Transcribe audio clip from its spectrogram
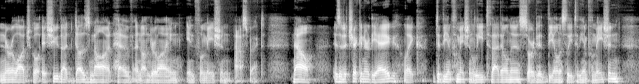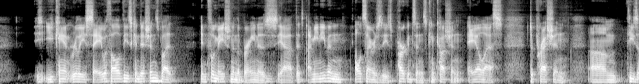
neurological issue that does not have an underlying inflammation aspect. Now, is it a chicken or the egg? Like, did the inflammation lead to that illness or did the illness lead to the inflammation? You can't really say with all of these conditions, but inflammation in the brain is, yeah, that's, I mean, even Alzheimer's disease, Parkinson's, concussion, ALS, depression, um, these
